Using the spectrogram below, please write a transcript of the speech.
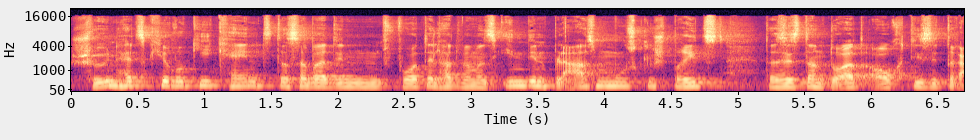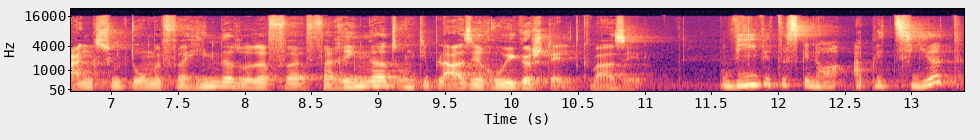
Schönheitschirurgie kennt, das aber den Vorteil hat, wenn man es in den Blasenmuskel spritzt, dass es dann dort auch diese Drangsymptome verhindert oder ver verringert und die Blase ruhiger stellt quasi. Wie wird das genau appliziert?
